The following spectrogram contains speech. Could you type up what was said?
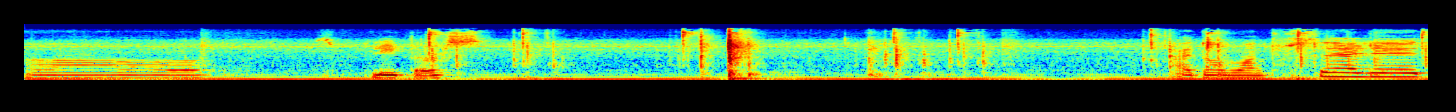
uh, splitters don't want to sell it.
